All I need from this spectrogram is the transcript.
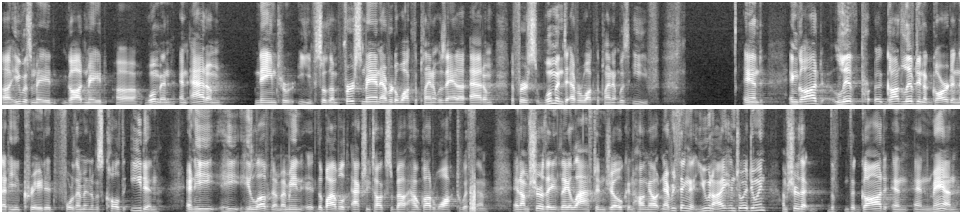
uh, he was made, God made uh, woman, and Adam named her Eve. So the first man ever to walk the planet was Adam. The first woman to ever walk the planet was Eve. And, and God, lived, God lived in a garden that he had created for them, and it was called Eden and he, he, he loved them. I mean, it, the Bible actually talks about how God walked with them. And I'm sure they, they laughed and joked and hung out and everything that you and I enjoy doing, I'm sure that the, the God and, and man,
